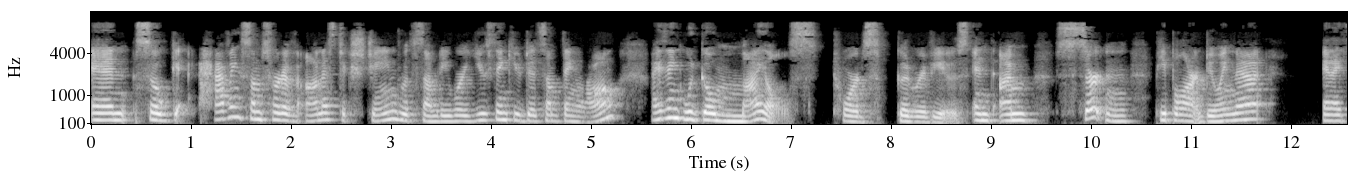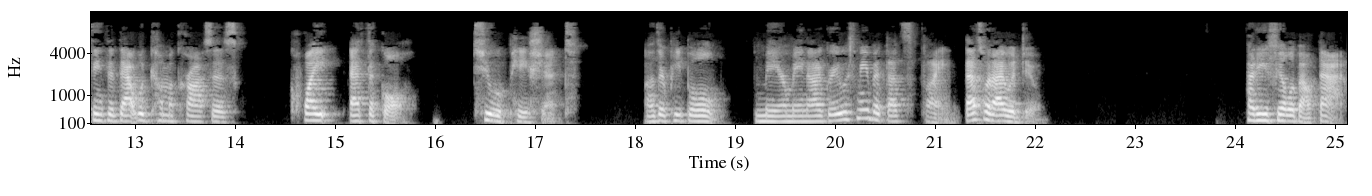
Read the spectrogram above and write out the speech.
And so get, having some sort of honest exchange with somebody where you think you did something wrong, I think would go miles towards good reviews. And I'm certain people aren't doing that. And I think that that would come across as quite ethical to a patient. Other people may or may not agree with me, but that's fine. That's what I would do. How do you feel about that?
